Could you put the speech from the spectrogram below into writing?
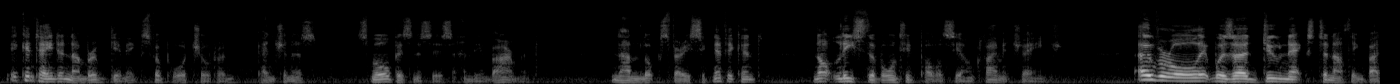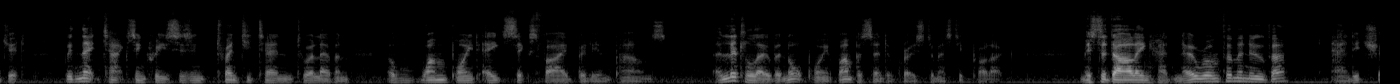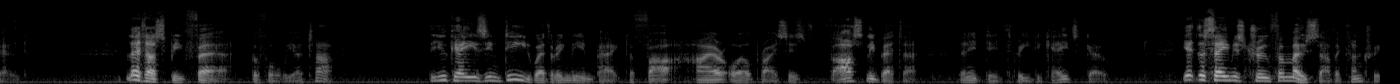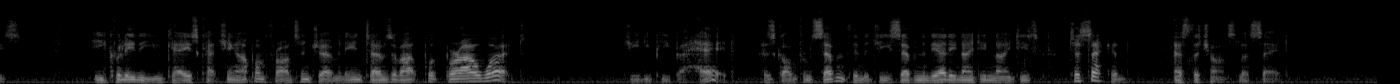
It contained a number of gimmicks for poor children, pensioners, small businesses, and the environment. None looks very significant, not least the vaunted policy on climate change. Overall, it was a do next to nothing budget, with net tax increases in 2010 to 11 of 1.865 billion pounds, a little over 0.1% of gross domestic product. Mr. Darling had no room for manoeuvre, and it showed. Let us be fair before we are tough. The UK is indeed weathering the impact of far higher oil prices vastly better than it did three decades ago. Yet the same is true for most other countries. Equally, the UK is catching up on France and Germany in terms of output per hour worked. GDP per head has gone from seventh in the G7 in the early 1990s to second, as the Chancellor said.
